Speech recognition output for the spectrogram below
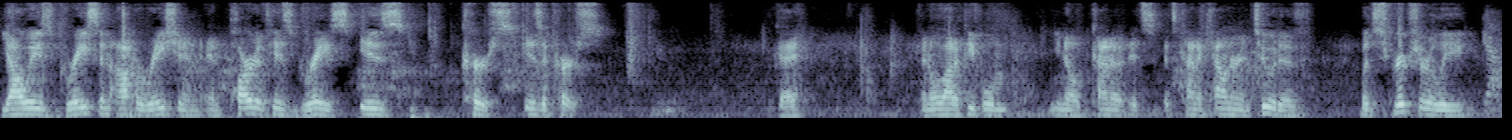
Yahweh's grace in operation, and part of his grace is curse, is a curse. Okay? I know a lot of people, you know, kind of it's it's kind of counterintuitive, but scripturally, Yeah.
